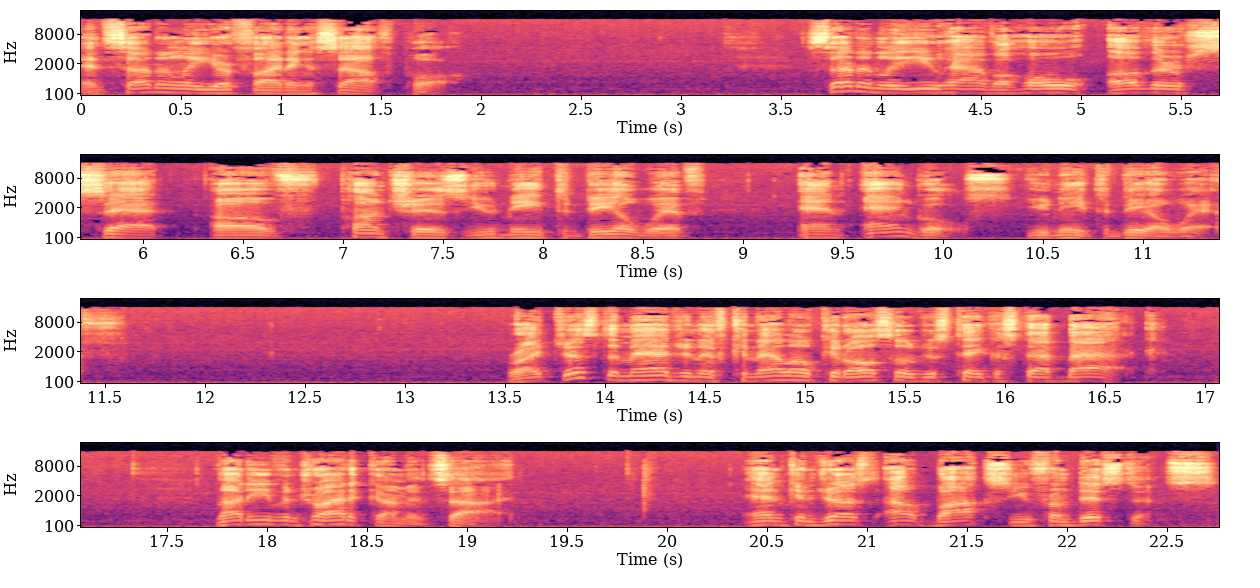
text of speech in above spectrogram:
and suddenly you're fighting a southpaw. Suddenly you have a whole other set of punches you need to deal with and angles you need to deal with. Right? Just imagine if Canelo could also just take a step back, not even try to come inside, and can just outbox you from distance.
